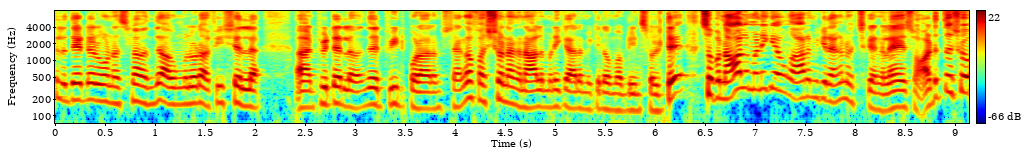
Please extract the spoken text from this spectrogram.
சில தேட்டர் ஓனர்ஸ்லாம் வந்து அவங்களோட அஃபிஷியலில் ட்விட்டரில் வந்து ட்வீட் போட ஆரம்பிச்சிட்டாங்க. ஃபர்ஸ்ட் ஷோ நாங்கள் நாலு மணிக்கு ஆரம்பிக்கிறோம் அப்படின்னு சொல்லிட்டு. ஸோ இப்போ நாலு மணிக்கு அவங்க ஆரம்பிக்கிறாங்கன்னு வச்சுக்கோங்களேன். ஸோ அடுத்த ஷோ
